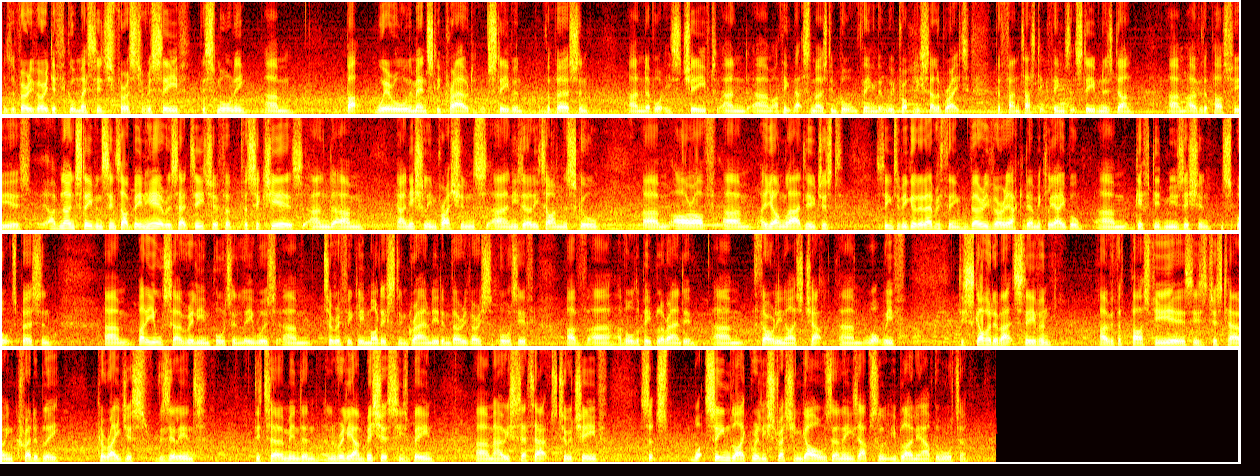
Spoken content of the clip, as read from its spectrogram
was a very, very difficult message for us to receive this morning, um, but we're all immensely proud of Stephen, of the person, and of what he's achieved. And um, I think that's the most important thing that we properly celebrate the fantastic things that Stephen has done. Um, over the past few years. I've known Stephen since I've been here as head teacher for, for six years and um, initial impressions and his early time in the school um, are of um, a young lad who just seemed to be good at everything, very, very academically able, um, gifted musician and sports person. Um, but he also, really importantly, was um, terrifically modest and grounded and very, very supportive of, uh, of all the people around him. Um, thoroughly nice chap. Um, what we've discovered about Stephen over the past few years is just how incredibly courageous, resilient, determined and, and really ambitious he's been, um, how he's set out to achieve such what seemed like really stretching goals and he's absolutely blown it out of the water.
